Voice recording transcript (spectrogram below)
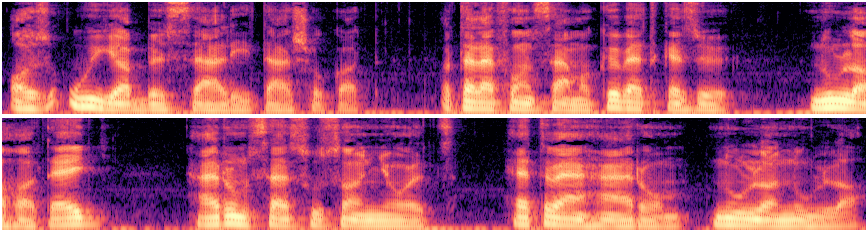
az újabb összeállításokat. A telefonszám a következő 061 328 73 00.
